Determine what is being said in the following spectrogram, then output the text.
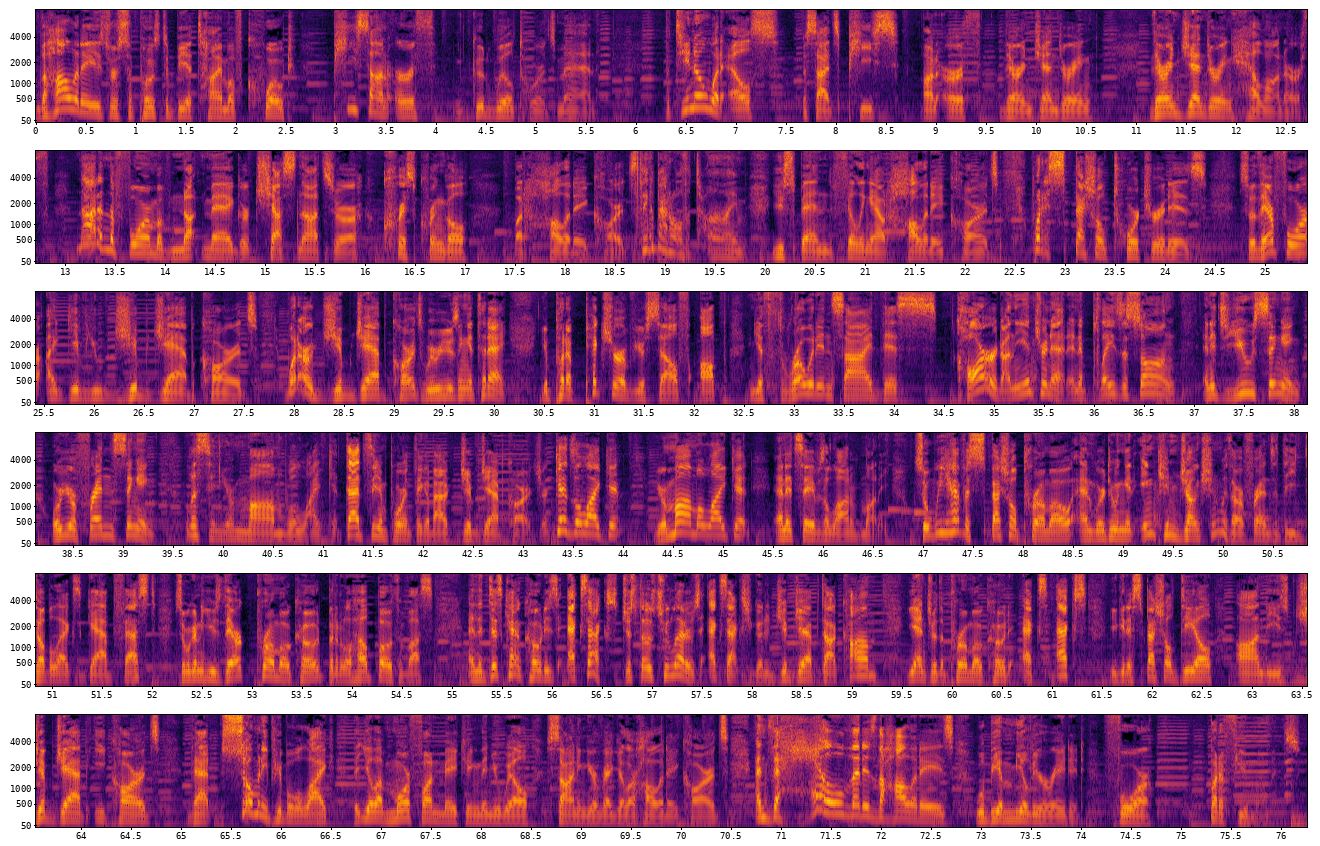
The holidays are supposed to be a time of, quote, peace on earth and goodwill towards man. But do you know what else besides peace on earth they're engendering? They're engendering hell on earth. Not in the form of nutmeg or chestnuts or Kris Kringle, but holiday cards. Think about all the time you spend filling out holiday cards. What a special torture it is. So, therefore, I give you Jib Jab cards. What are Jib Jab cards? We were using it today. You put a picture of yourself up and you throw it inside this card on the internet and it plays a song and it's you singing or your friends singing. Listen, your mom will like it. That's the important thing about Jib Jab cards. Your kids will like it, your mom will like it, and it saves a lot of money. So we have a special promo and we're doing it in conjunction with our friends at the Double X Gab Fest. So we're going to use their promo code, but it'll help both of us. And the discount code is XX, just those two letters, XX. You go to jibjab.com, you enter the promo code XX, you get a special deal on these Jib Jab e cards that so many people will like that you'll have more fun making than you will signing your regular holiday cards. And the hell that is the holidays will be ameliorated for but a few moments.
